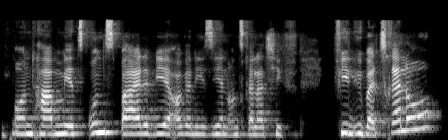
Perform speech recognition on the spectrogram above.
mhm. und haben jetzt uns beide, wir organisieren uns relativ viel über Trello,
